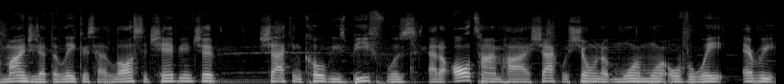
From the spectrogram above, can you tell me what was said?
Remind you that the Lakers had lost the championship. Shaq and Kobe's beef was at an all-time high. Shaq was showing up more and more overweight every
